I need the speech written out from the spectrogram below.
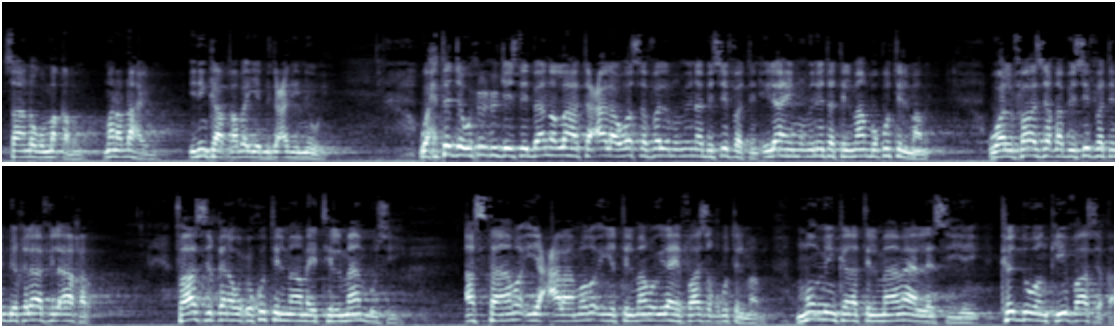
Saa anagu ma qabno mana dhahayno idinkaa qaba iyo bidcadiinni wey واxtaja wuxuu xujaystay بأن الlaha tacaalى waصfa الmؤminiina bصifaةi ilaahay muminiinta tilmaam buu ku tilmaamay wاlfaasiqa bصifaةi bkhilaafi الآkhar faasiqina wuxuu ku tilmaamay tilmaam buu siiyey astaamo iyo calaamado iyo tilmaamo ilahay faasiq ku tilmaamay muminkana tilmaamaa la siiyey ka duwan kii faasiqa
